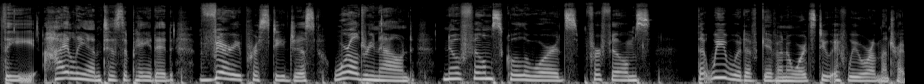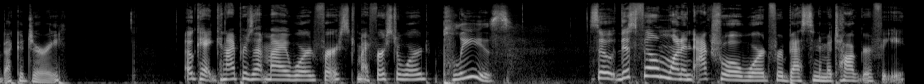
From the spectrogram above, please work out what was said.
the highly anticipated, very prestigious, world renowned No Film School Awards for films that we would have given awards to if we were on the Tribeca jury. Okay, can I present my award first? My first award? Please. So, this film won an actual award for Best Cinematography,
